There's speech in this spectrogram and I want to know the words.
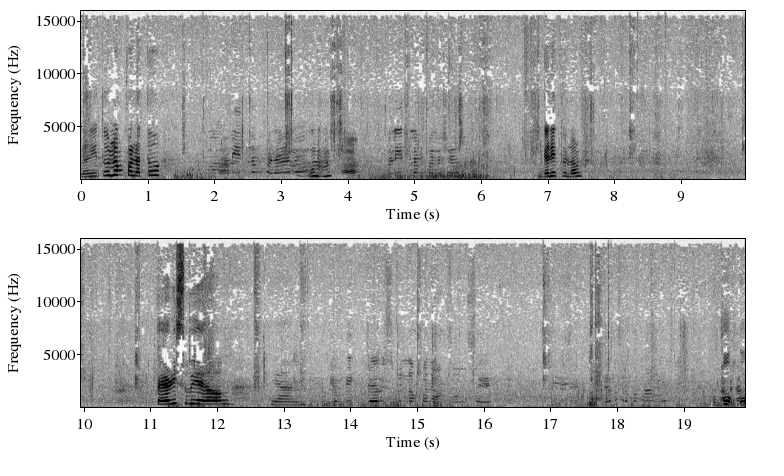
Ganito lang pala to. Maliit lang pala. Mm Ha? Maliit lang pala siya. Ganito lang. Ferris wheel. Yan. Yung big Ferris wheel lang pala ang 11. Pero masarap ang hangin. Opo, opo.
